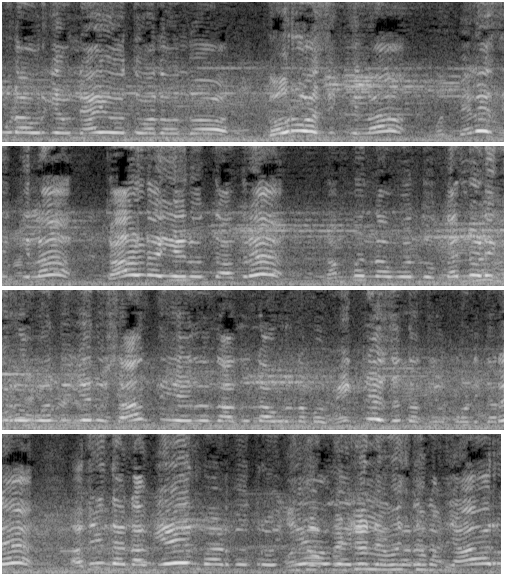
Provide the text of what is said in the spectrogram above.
ಕೂಡ ಅವ್ರಿಗೆ ನ್ಯಾಯಯುತವಾದ ಒಂದು ಗೌರವ ಸಿಕ್ಕಿಲ್ಲ, ಒಂದು ಬೆಲೆ ಸಿಕ್ಕಿಲ್ಲ. ಕಾರಣ ಏನು ಅಂತ ಅಂದ್ರೆ ನಮ್ಮನ್ನ ಒಂದು ಕನ್ನಡಿಗರು ಒಂದು ಏನು ಶಾಂತಿ ಏನು ಅದನ್ನ ಅವರು ನಮ್ಮ ವೀಕ್ನೆಸ್ ಅಂತ ತಿಳ್ಕೊಂಡಿದ್ದಾರೆ. ಅದರಿಂದ ನಾವ್ ಏನ್ ಮಾಡ್ಬೋದ್ರು ಯಾರು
